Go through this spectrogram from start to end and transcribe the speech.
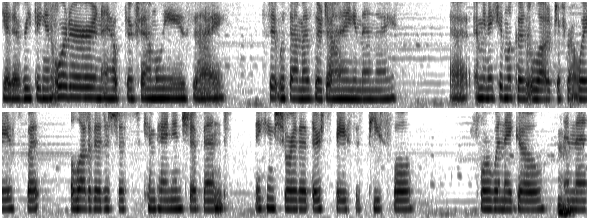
get everything in order and I help their families and I sit with them as they're dying and then I uh, I mean I can look at a lot of different ways, but a lot of it is just companionship and making sure that their space is peaceful for when they go mm-hmm. and then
